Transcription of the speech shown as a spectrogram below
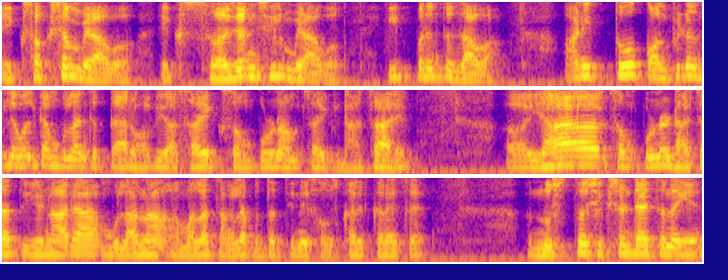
एक सक्षम मिळावं एक सृजनशील मिळावं इथपर्यंत जावा. आणि तो कॉन्फिडन्स लेवल त्या मुलांच्या तयार व्हावी असा एक संपूर्ण आमचा एक ढाचा आहे. ह्या संपूर्ण ढाच्यात येणाऱ्या मुलांना आम्हाला चांगल्या पद्धतीने संस्कारित करायचं आहे. नुसतं शिक्षण द्यायचं नाही आहे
